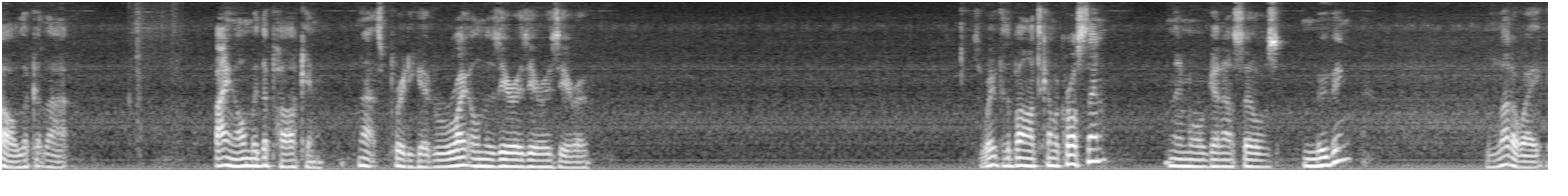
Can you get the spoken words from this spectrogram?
Oh, look at that. Bang on with the parking. That's pretty good. Right on the 000. So wait for the bar to come across then. And then we'll get ourselves moving. That away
